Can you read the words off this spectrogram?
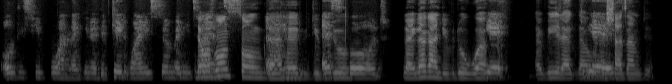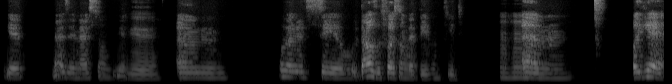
all these people and like you know they played Wine so many times. There was one song that I heard um, with Davido, like Gaga and Davido work. yeah, I really like that one. I Yeah. Shazammed it. yeah, that's a nice song. Yeah. Yeah. Um, what was I going to say? That was the first song that they even played. hmm Um, but yeah,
